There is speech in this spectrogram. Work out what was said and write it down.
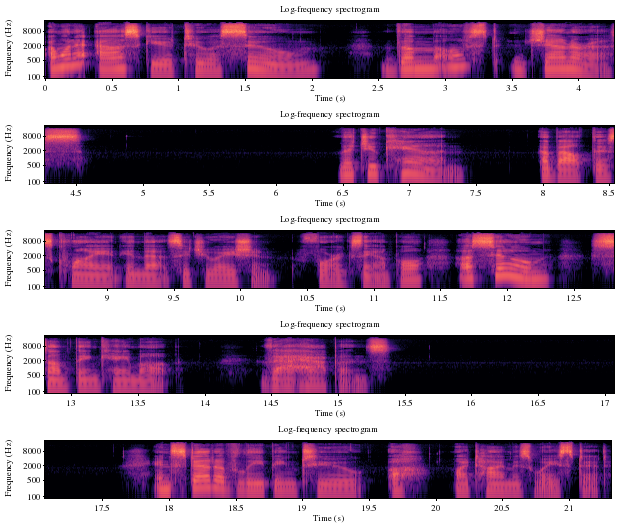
I want to ask you to assume the most generous that you can about this client in that situation. For example, assume something came up. That happens. Instead of leaping to, oh, my time is wasted,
